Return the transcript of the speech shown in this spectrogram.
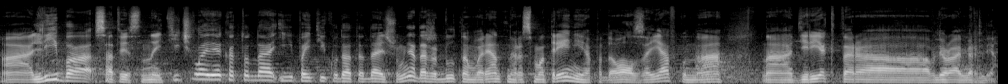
А, либо, соответственно, найти человека туда и пойти куда-то дальше. У меня даже был там вариант на рассмотрение, я подавал заявку на, на директора в Леруа Мерлен.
